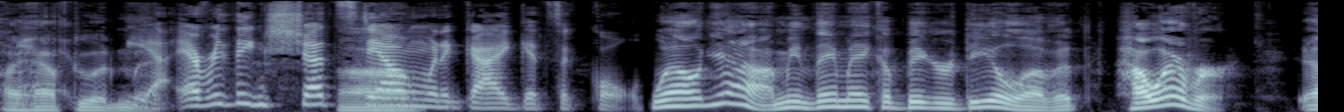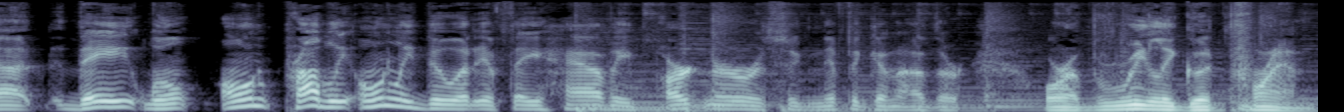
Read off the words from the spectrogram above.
I have to admit. Yeah, everything shuts Uh, down when a guy gets a cold. Well, yeah, I mean they make a bigger deal of it. However, uh, they will on, probably only do it if they have a partner or a significant other or a really good friend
